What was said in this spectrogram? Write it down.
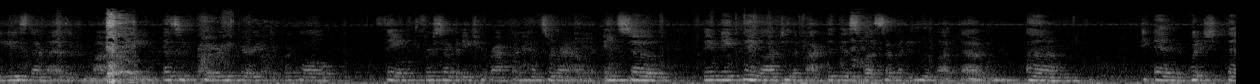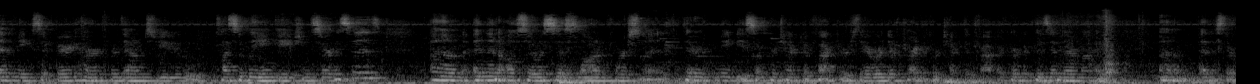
use them as a commodity. That's a very, very difficult thing for somebody to wrap their heads around. And so they may cling on to the fact that this was somebody who loved them, um, and which then makes it very hard for them to possibly engage in services. Um, and then also assist law enforcement. There may be some protective factors there where they're trying to protect the trafficker because in their mind, um, that is their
